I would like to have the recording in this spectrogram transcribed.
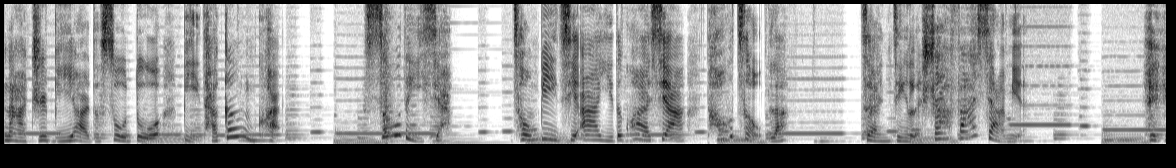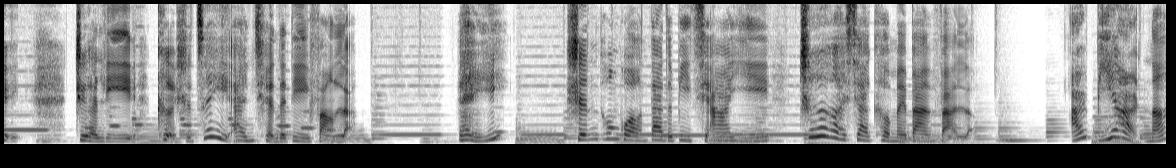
那只比尔的速度比它更快，嗖的一下，从碧琪阿姨的胯下逃走了，钻进了沙发下面。嘿嘿，这里可是最安全的地方了。哎，神通广大的碧琪阿姨这下可没办法了。而比尔呢，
